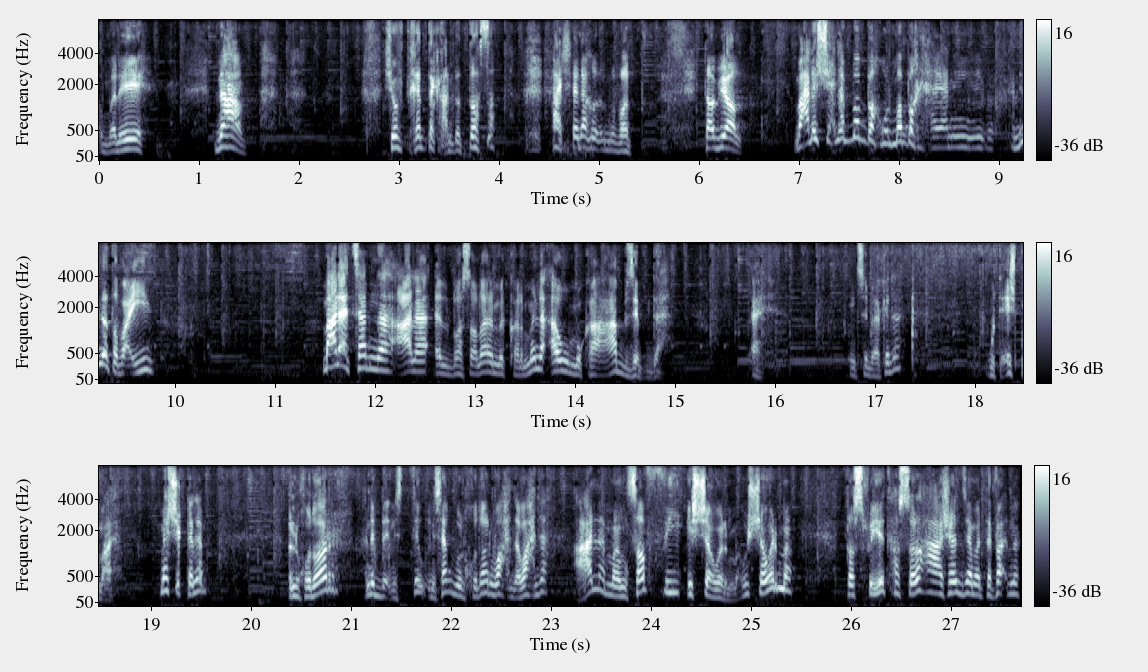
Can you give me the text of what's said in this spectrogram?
أمال إيه؟ نعم. شفت خدتك عند الطاسة عشان آخد المبط. طب يلا. معلش إحنا في مطبخ والمطبخ يعني خلينا طبيعيين. معلقة سمنة على البصلاية المكرمله أو مكعب زبدة. أهي نسيبها كده وتعيش معاها. ماشي الكلام؟ الخضار هنبدأ نسوي الخضار واحدة واحدة على ما نصفي الشاورما. والشاورما تصفيتها الصراحة عشان زي ما اتفقنا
